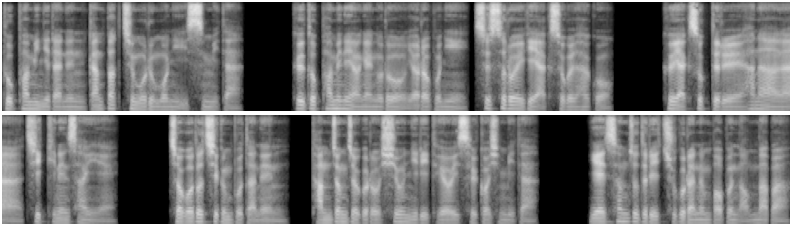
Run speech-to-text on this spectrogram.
도파민이라는 깜빡증 호르몬이 있습니다. 그 도파민의 영향으로 여러분이 스스로에게 약속을 하고 그 약속들을 하나하나 지키는 사이에 적어도 지금보다는 감정적으로 쉬운 일이 되어 있을 것입니다. 옛 선조들이 죽으라는 법은 없나봐.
